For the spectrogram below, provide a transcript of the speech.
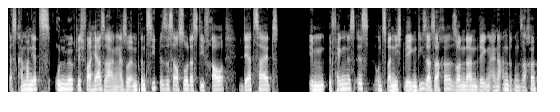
Das kann man jetzt unmöglich vorhersagen. Also im Prinzip ist es auch so, dass die Frau derzeit im Gefängnis ist, und zwar nicht wegen dieser Sache, sondern wegen einer anderen Sache.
